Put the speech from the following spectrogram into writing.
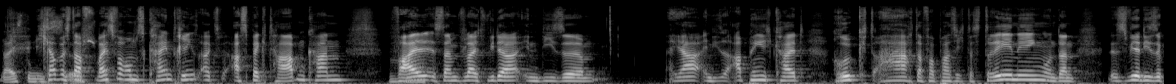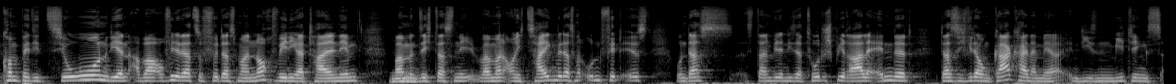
Leistungs Ich glaube, es darf, äh, weißt du, warum es keinen Trainingsaspekt haben kann? Weil es dann vielleicht wieder in diese, ja, in diese Abhängigkeit rückt, ach, da verpasse ich das Training und dann ist wieder diese Kompetition, die dann aber auch wieder dazu führt, dass man noch weniger teilnimmt, weil man sich das nicht, weil man auch nicht zeigen will, dass man unfit ist und das ist dann wieder in dieser Todesspirale endet, dass sich wiederum gar keiner mehr in diesen Meetings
